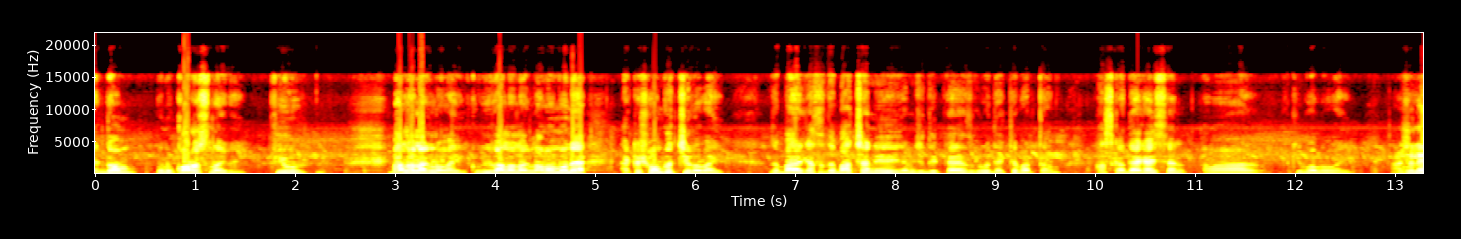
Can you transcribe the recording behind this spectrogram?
একদম কোনো খরচ নাই ভাই পিওর ভালো লাগল ভাই খুবই ভালো লাগল। আমার মনে একটা সংকট ছিল ভাই। যে বাইরের কাছে তো বাচ্চা নেই আমি যদি প্যারেন্টসগুলো দেখতে পারতাম। আজকে দেখাইছেন আমার কি বলব ভাই? আসলে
